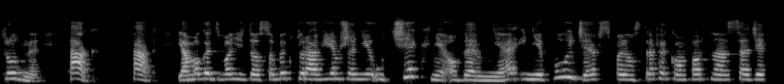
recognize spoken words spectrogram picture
trudny. Tak, tak. Ja mogę dzwonić do osoby, która wiem, że nie ucieknie ode mnie i nie pójdzie w swoją strefę komfortu na zasadzie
